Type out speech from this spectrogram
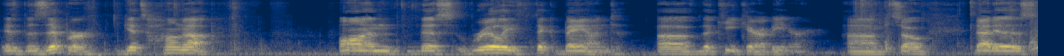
is the zipper gets hung up on this really thick band of the key carabiner. Um, so that is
